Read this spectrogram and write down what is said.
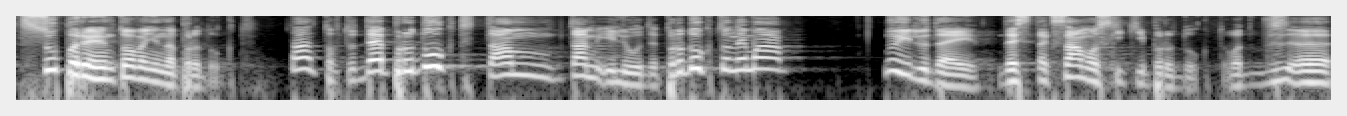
супер орієнтовані на продукт. Так? Тобто, де продукт, там, там і люди. Продукту нема, ну і людей. Десь так само, скільки продукт. От, е,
